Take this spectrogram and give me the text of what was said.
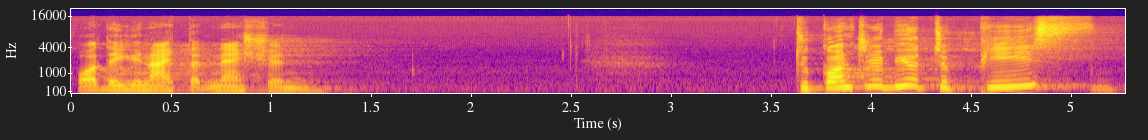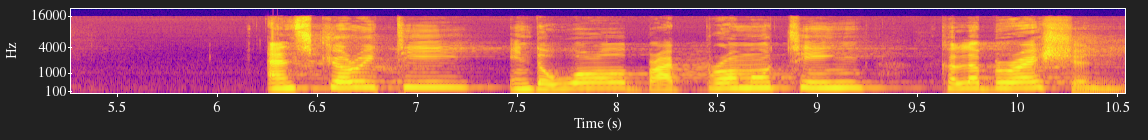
for the United Nations. To contribute to peace and security in the world by promoting collaboration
